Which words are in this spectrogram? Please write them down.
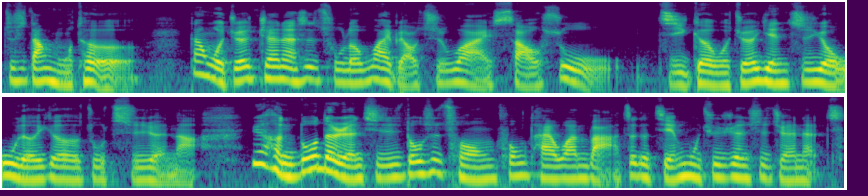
就是当模特。但我觉得 Jenna 是除了外表之外，少数。几个我觉得言之有物的一个主持人啊，因为很多的人其实都是从《疯台湾》吧这个节目去认识 Janet，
